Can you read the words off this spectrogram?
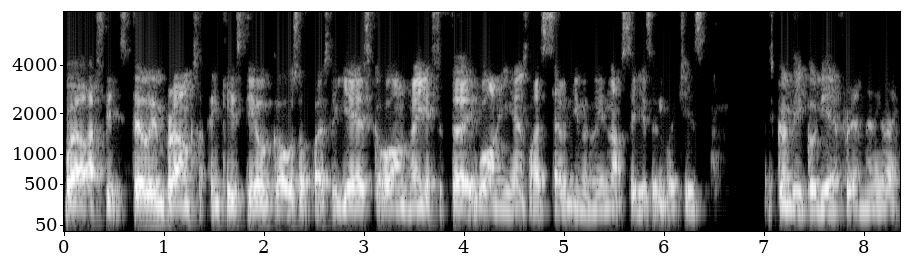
well, actually, it's still in Brown because I think his deal goes up as the years go on. When he gets to 31, he earns like 70 million that season, which is it's going to be a good year for him anyway.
